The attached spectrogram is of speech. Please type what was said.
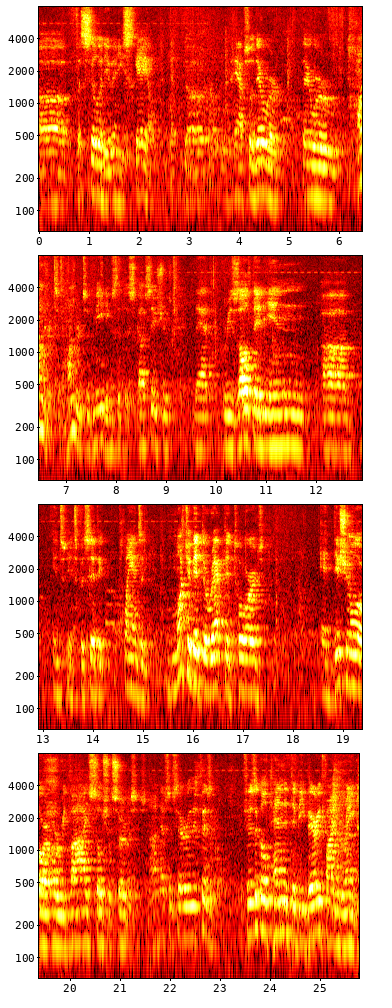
uh, facility of any scale that uh, would have. So there were, there were hundreds and hundreds of meetings to discuss issues that resulted in, uh, in, in specific plans and much of it directed towards additional or, or revised social services, not necessarily the physical. The physical tended to be very fine-grained.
